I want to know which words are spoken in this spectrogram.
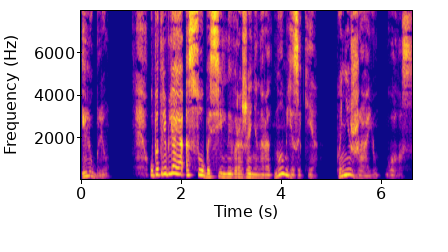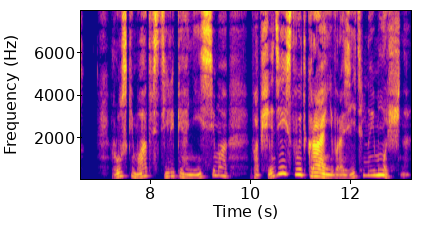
и люблю. Употребляя особо сильные выражения на родном языке, понижаю голос. Русский мат в стиле пианиссимо вообще действует крайне выразительно и мощно.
